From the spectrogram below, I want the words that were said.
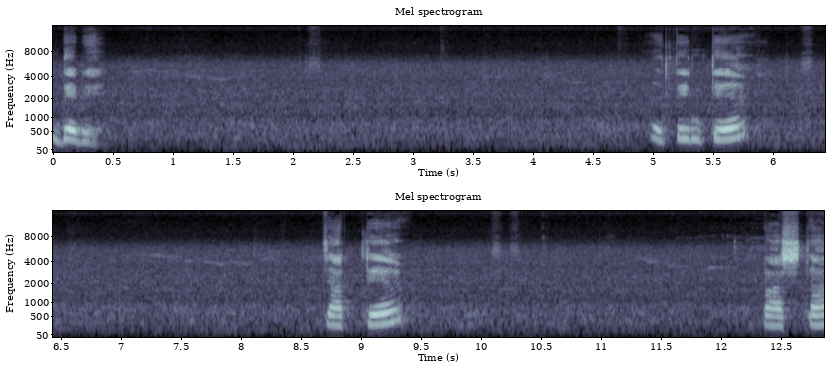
দেবে। তিনটে, চারটে, পাঁচটা,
